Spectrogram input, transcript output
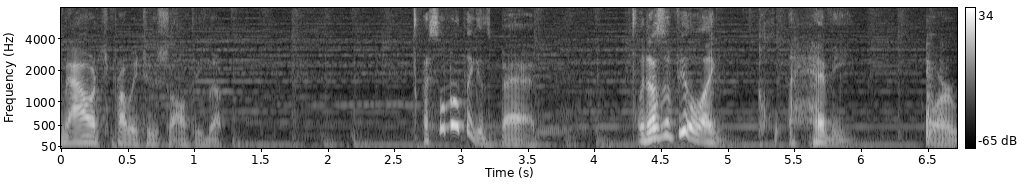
Now it's probably too salty, but I still don't think it's bad. It doesn't feel like heavy or,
